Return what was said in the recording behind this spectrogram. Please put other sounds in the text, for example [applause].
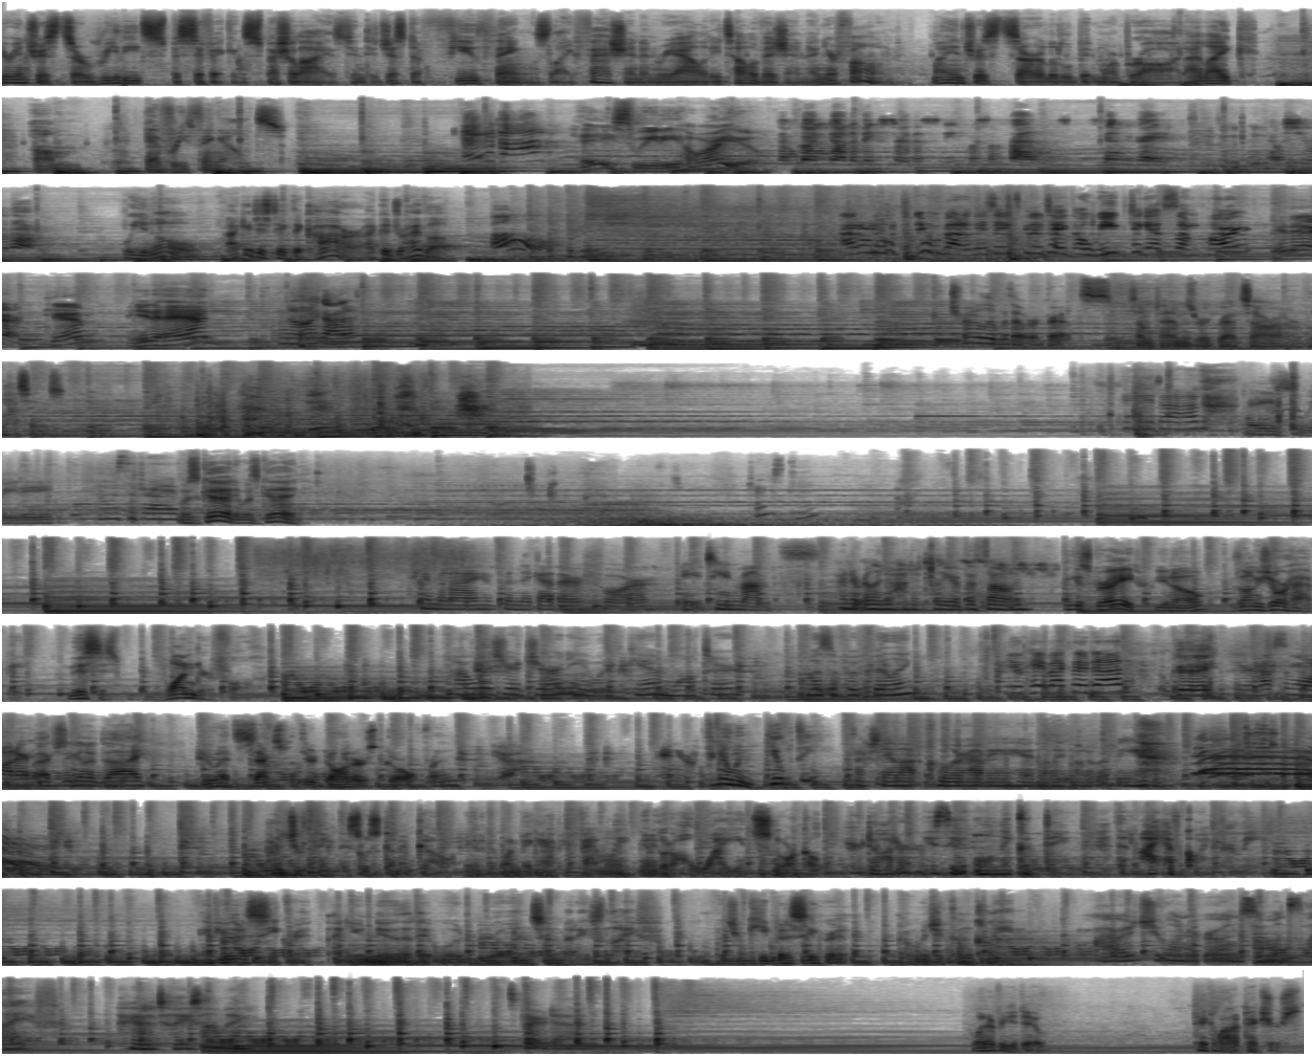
Your interests are really specific and specialized into just a few things like fashion and reality television and your phone. My interests are a little bit more broad. I like, um, everything else. Hey, Dad! Hey, sweetie, how are you? I'm going down to Big Sur this week with some friends. It's gonna be great. I wish you were there. Well, you know, I could just take the car. I could drive up. Oh! I don't know what to do about it. They say it's gonna take a week to get some part. Hey there, Kim. You need a hand? No, I got it. Try to live without regrets. Sometimes regrets are our blessings. Hey, Dad. Hey, sweetie. How was the drive? It was good, it was good. drive was good. And I have been together for 18 months. I didn't really know how to tell you over the phone. I think it's great, you know, as long as you're happy. This is wonderful. How was your journey with Kim, Walter? Was it fulfilling? You okay back there, Dad? Okay, Here, have some water. I'm actually gonna die. You had sex with your daughter's girlfriend? Yeah. And you're feeling guilty? It's actually a lot cooler having you here than I thought it would be. [laughs] this was gonna go? You're gonna be one big happy family? You're gonna go to Hawaii and snorkel? Your daughter is the only good thing that I have going for me. If you had a secret and you knew that it would ruin somebody's life, would you keep it a secret or would you come clean? Why would you want to ruin someone's life? I gotta tell you something. It's about your dad. Whatever you do, take a lot of pictures.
